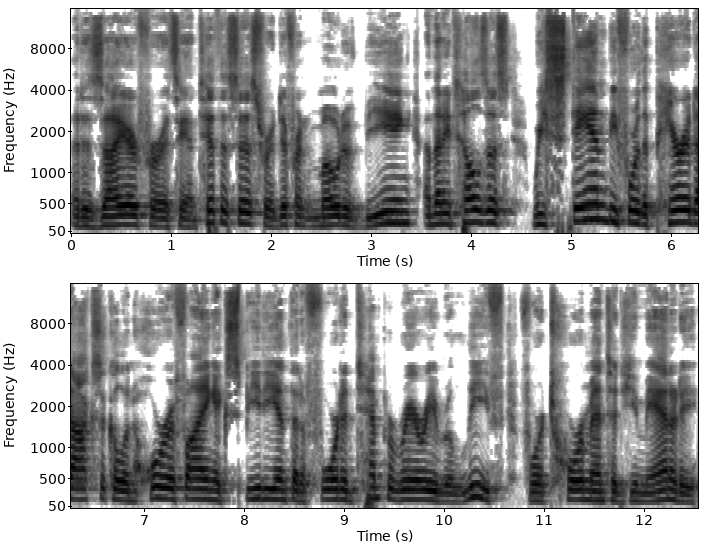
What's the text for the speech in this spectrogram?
a desire for its antithesis, for a different mode of being. And then he tells us we stand before the paradoxical and horrifying expedient that afforded temporary relief for tormented humanity.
